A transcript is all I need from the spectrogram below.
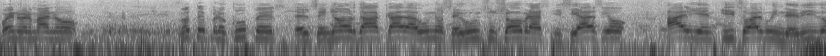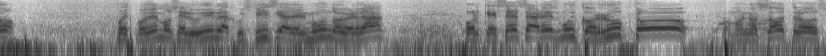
Bueno, hermano, no te preocupes, el Señor da a cada uno según sus obras y si alguien hizo algo indebido, pues podemos eludir la justicia del mundo, ¿verdad? Porque César es muy corrupto, como nosotros.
